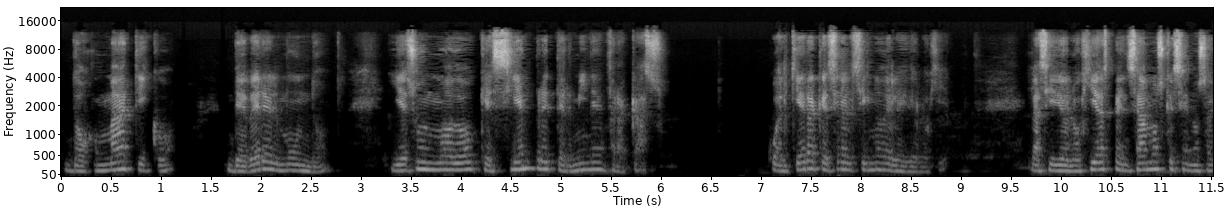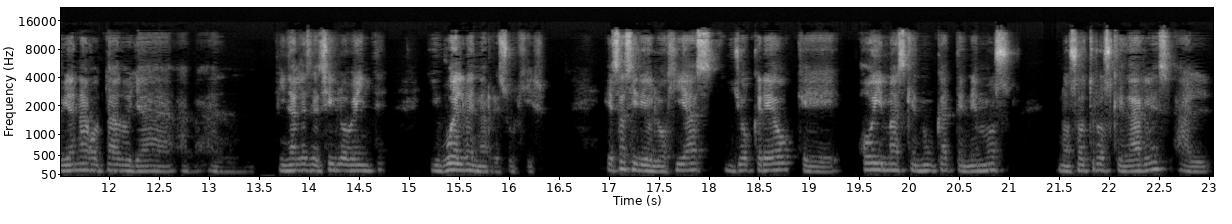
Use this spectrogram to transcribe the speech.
dogmático de ver el mundo y es un modo que siempre termina en fracaso, cualquiera que sea el signo de la ideología. Las ideologías pensamos que se nos habían agotado ya a, finales del siglo XX y vuelven a resurgir. Esas ideologías yo creo que hoy más que nunca tenemos nosotros que darles al,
